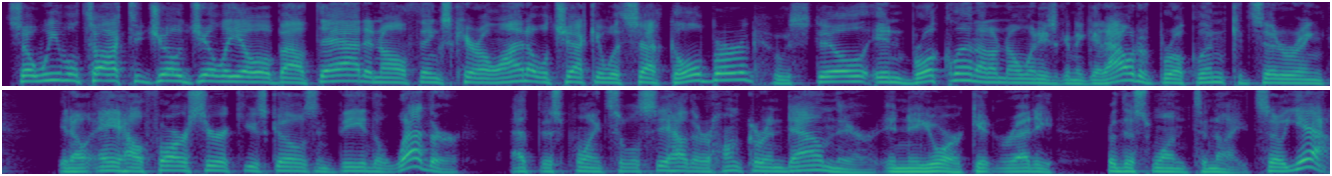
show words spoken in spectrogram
So we will talk to Joe Giglio about that and all things Carolina. We'll check in with Seth Goldberg, who's still in Brooklyn. I don't know when he's going to get out of Brooklyn, considering you know a how far Syracuse goes and b the weather at this point. So we'll see how they're hunkering down there in New York, getting ready for this one tonight. So yeah,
